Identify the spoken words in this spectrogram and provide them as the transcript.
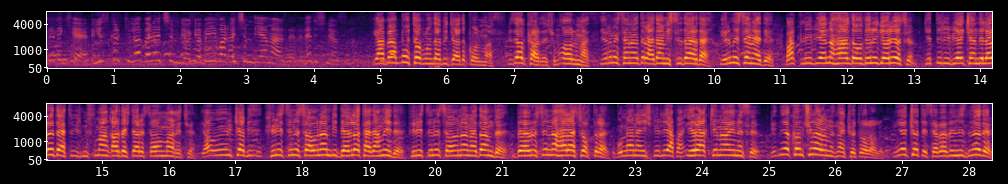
abi dedi ki 140 kilo ben açım diyor. Göbeği var açım diyemez dedi. Ne düşünüyorsunuz? Ya ben bu toplumda bir cadık olmaz. Güzel kardeşim olmaz. 20 senedir adam iktidarda. 20 senedir. Bak Libya'nın halde olduğunu görüyorsun. Gitti Libya'yı kendileri de Müslüman kardeşleri savunmak için. Ya o ülke bir Filistin'i savunan bir devlet adamıydı. Filistin'i savunan adamdı. Bevrus'unu hala soktular. Bunlarla işbirliği yapan Irak'ın aynısı. Biz niye komşularımızla kötü olalım? Niye kötü? Sebebimiz nedir?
